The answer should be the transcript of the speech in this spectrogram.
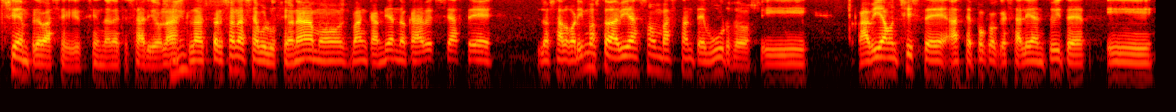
siempre va a seguir siendo necesario. Las, las personas evolucionamos, van cambiando, cada vez se hace... Los algoritmos todavía son bastante burdos y había un chiste hace poco que salía en Twitter y,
